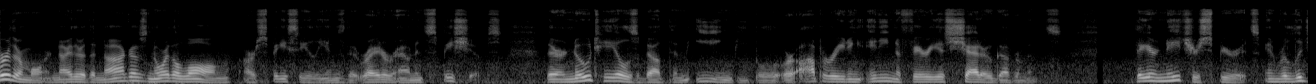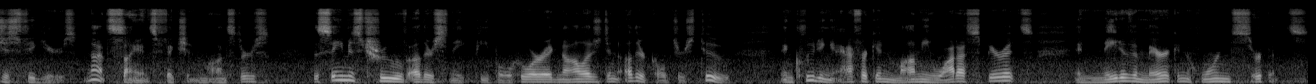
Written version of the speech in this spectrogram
Furthermore, neither the Nagas nor the Long are space aliens that ride around in spaceships. There are no tales about them eating people or operating any nefarious shadow governments. They are nature spirits and religious figures, not science fiction monsters. The same is true of other snake people who are acknowledged in other cultures too, including African Mami Wata spirits and Native American horned serpents.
